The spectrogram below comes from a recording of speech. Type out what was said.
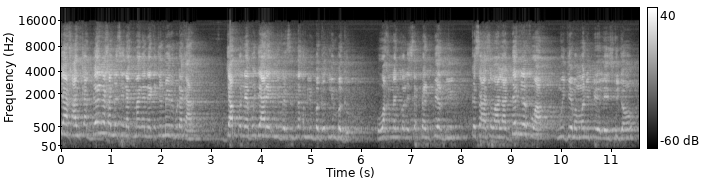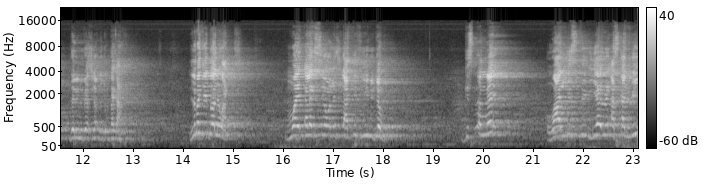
caaxaankat bee nga xam ne si nag maa nga nekk ca mairie bu Dakar jàpp ne bu jaaree université dina am li mu bëgg li mu bëgg wax nañ ko ne c'est peine perdue que ça soit la dernière fois muy jéem a manipuler les étudiants de l'université Cheikh Anta Diop Dakar li ma ciy dolliwaat mooy élection législative yi ñu jëm gis na ne waa liste Yewwi Askan Wi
